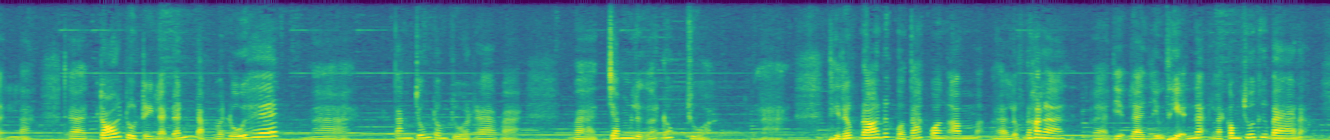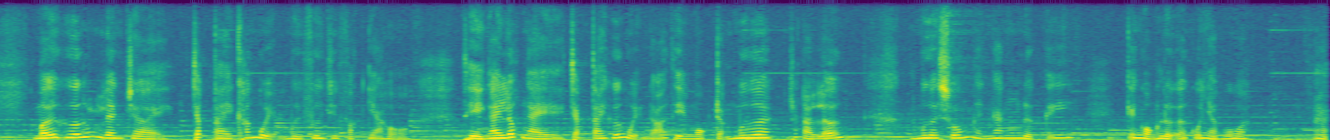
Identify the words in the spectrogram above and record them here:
lệnh là à, trói trụ trì là đánh đập và đuổi hết mà tăng chúng trong chùa ra và và châm lửa đốt chùa thì lúc đó đức bồ tát quan âm là lúc đó là là là diệu thiện đó, là công chúa thứ ba đó mới hướng lên trời chắp tay khấn nguyện mười phương chư phật gia hộ thì ngay lúc ngày chắp tay hướng nguyện đó thì một trận mưa rất là lớn mưa xuống để ngăn được cái cái ngọn lửa của nhà vua à.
